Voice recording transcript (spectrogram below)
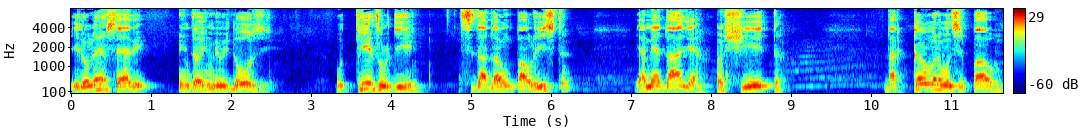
E Lula recebe, em 2012, o título de cidadão paulista e a medalha Anchieta da Câmara Municipal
